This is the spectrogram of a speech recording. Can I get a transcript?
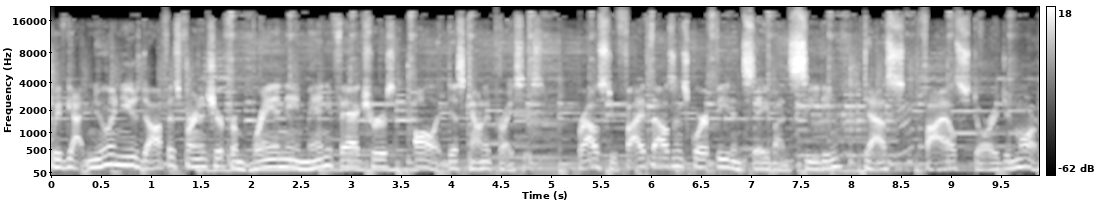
We've got new and used office furniture from brand name manufacturers, all at discounted prices. Browse through 5,000 square feet and save on seating, desks, files, storage, and more.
